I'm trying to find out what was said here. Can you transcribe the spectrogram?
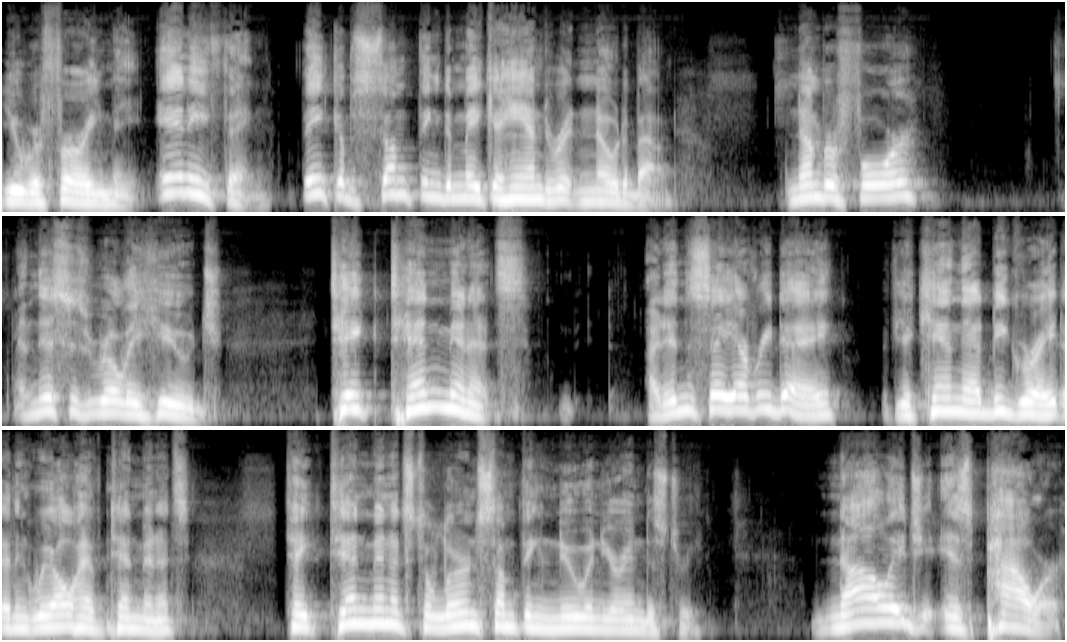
you referring me. Anything. Think of something to make a handwritten note about. Number 4, and this is really huge. Take 10 minutes. I didn't say every day, if you can, that'd be great. I think we all have 10 minutes. Take 10 minutes to learn something new in your industry. Knowledge is power.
